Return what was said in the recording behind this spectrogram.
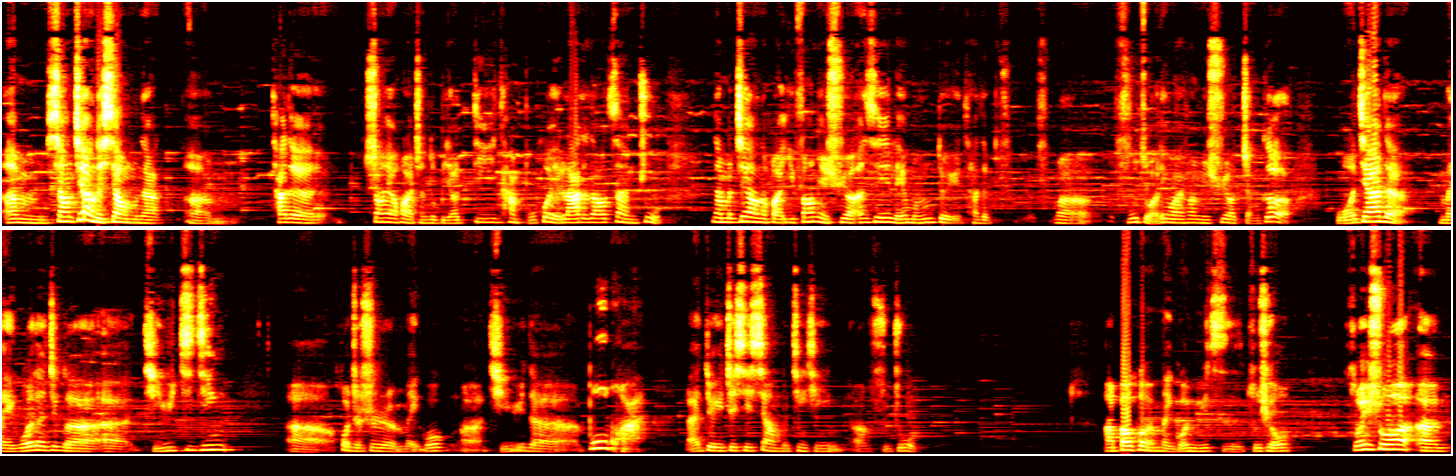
嗯，像这样的项目呢，嗯，它的商业化程度比较低，它不会拉得到赞助。那么这样的话，一方面需要 NCAA 联盟对它的呃辅佐，另外一方面需要整个国家的美国的这个呃体育基金，呃或者是美国呃体育的拨款来对这些项目进行呃辅助。啊，包括美国女子足球，所以说，嗯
